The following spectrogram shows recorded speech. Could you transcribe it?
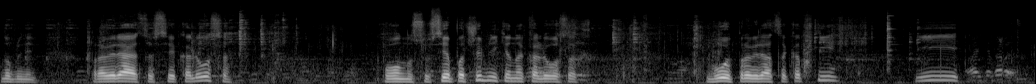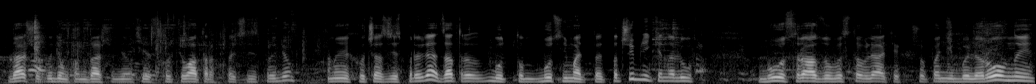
Добрый день. Проверяются все колеса. Полностью все подшипники на колесах. Будут проверяться катки. И дальше пойдем там дальше делать. Есть культиватор. Здесь пройдем. Мы их вот сейчас здесь проверять. Завтра будут, там, будут снимать подшипники на люфт. Будут сразу выставлять их, чтобы они были ровные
